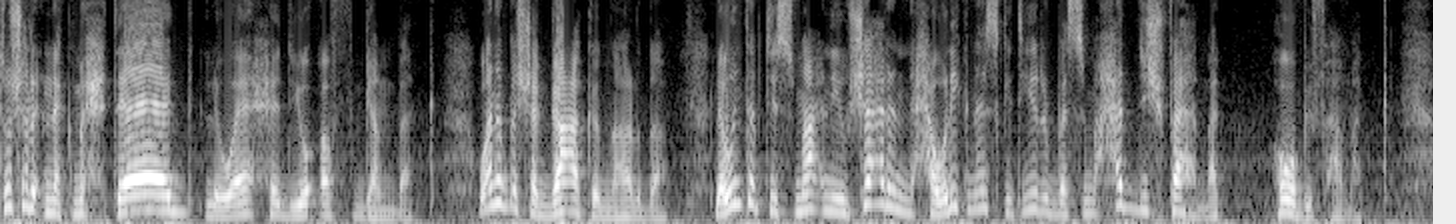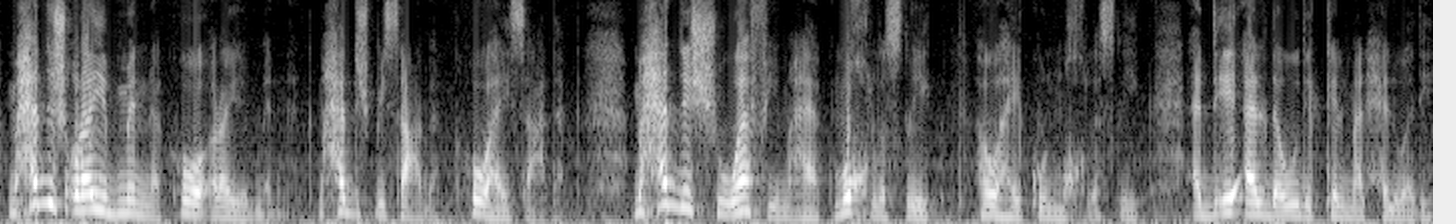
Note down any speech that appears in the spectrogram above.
تشعر إنك محتاج لواحد يقف جنبك. وأنا بشجعك النهارده لو أنت بتسمعني وشعر إن حواليك ناس كتير بس محدش فاهمك هو بيفهمك. محدش قريب منك هو قريب منك. محدش بيساعدك هو هيساعدك. محدش وافي معاك مخلص ليك. هو هيكون مخلص ليك. قد إيه قال داود الكلمة الحلوة دي؟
